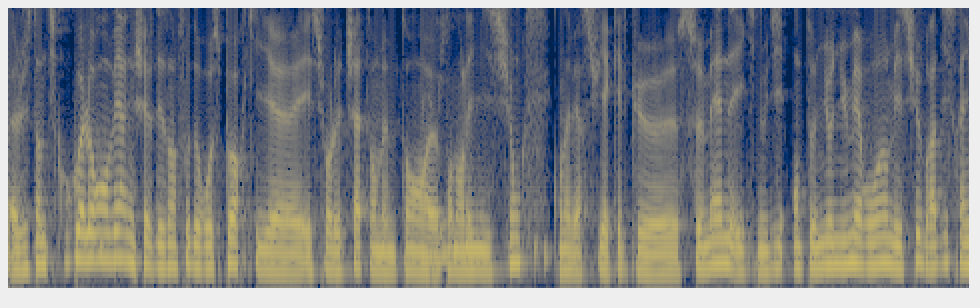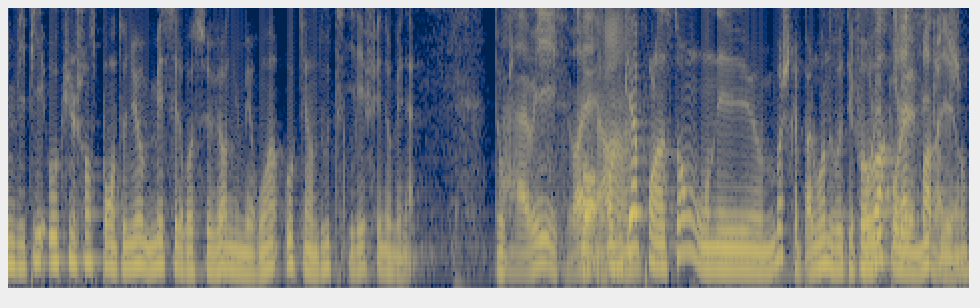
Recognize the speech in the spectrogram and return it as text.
Euh, juste un petit coucou à Laurent Vergne, chef des infos d'Eurosport, qui euh, est sur le chat en même temps Eh euh, oui. pendant l'émission, qu'on avait reçu il y a quelques semaines, et qui nous dit Antonio numéro 1, messieurs, Brady sera MVP, aucune chance pour Antonio, mais c'est le receveur numéro 1, aucun doute, il est phénoménal. Donc, Ah oui, c'est bon, vrai. en tout cas, pour l'instant, on est, moi je serais pas loin de voter Il faut pour lui pour il le MVP. matchs. hein.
